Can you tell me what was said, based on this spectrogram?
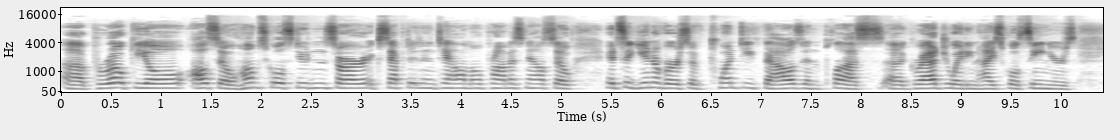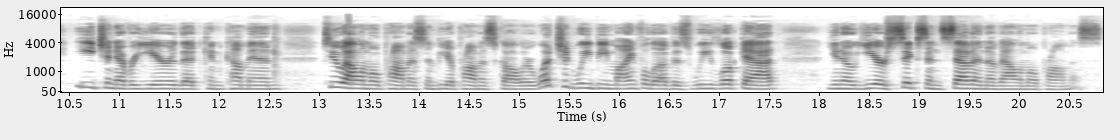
uh, parochial. Also, homeschool students are accepted into Alamo Promise now. So it's a universe of 20,000 plus uh, graduating high school seniors each and every year that can come in to Alamo Promise and be a Promise Scholar. What should we be mindful of as we look at, you know, year six and seven of Alamo Promise?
